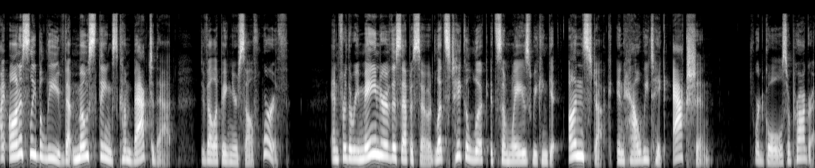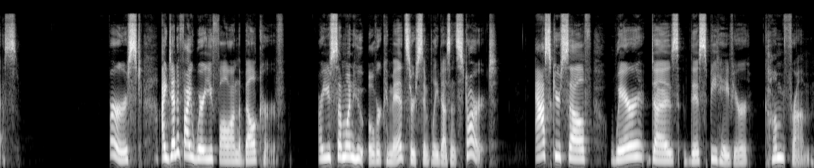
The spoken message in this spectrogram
I honestly believe that most things come back to that, developing your self worth. And for the remainder of this episode, let's take a look at some ways we can get unstuck in how we take action toward goals or progress. First, identify where you fall on the bell curve. Are you someone who overcommits or simply doesn't start? Ask yourself, where does this behavior come from?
